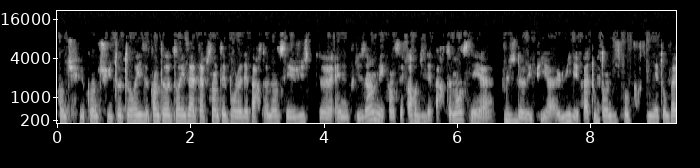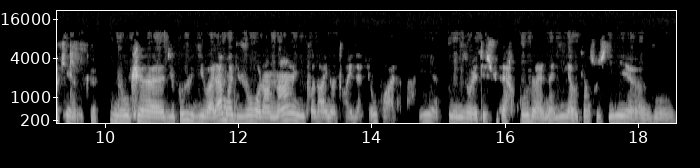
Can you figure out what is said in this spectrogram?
quand tu quand tu t'autorises quand tu es autorisé à t'absenter pour le département c'est juste N plus 1 mais quand c'est hors du département c'est plus 2 et puis lui il est pas tout le temps dispo pour signer ton papier. Donc donc du coup je lui dis voilà moi du jour au lendemain il me faudra une autorisation pour aller à Paris. Mais ils ont été super cool. Elle m'a dit il y a aucun souci vous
